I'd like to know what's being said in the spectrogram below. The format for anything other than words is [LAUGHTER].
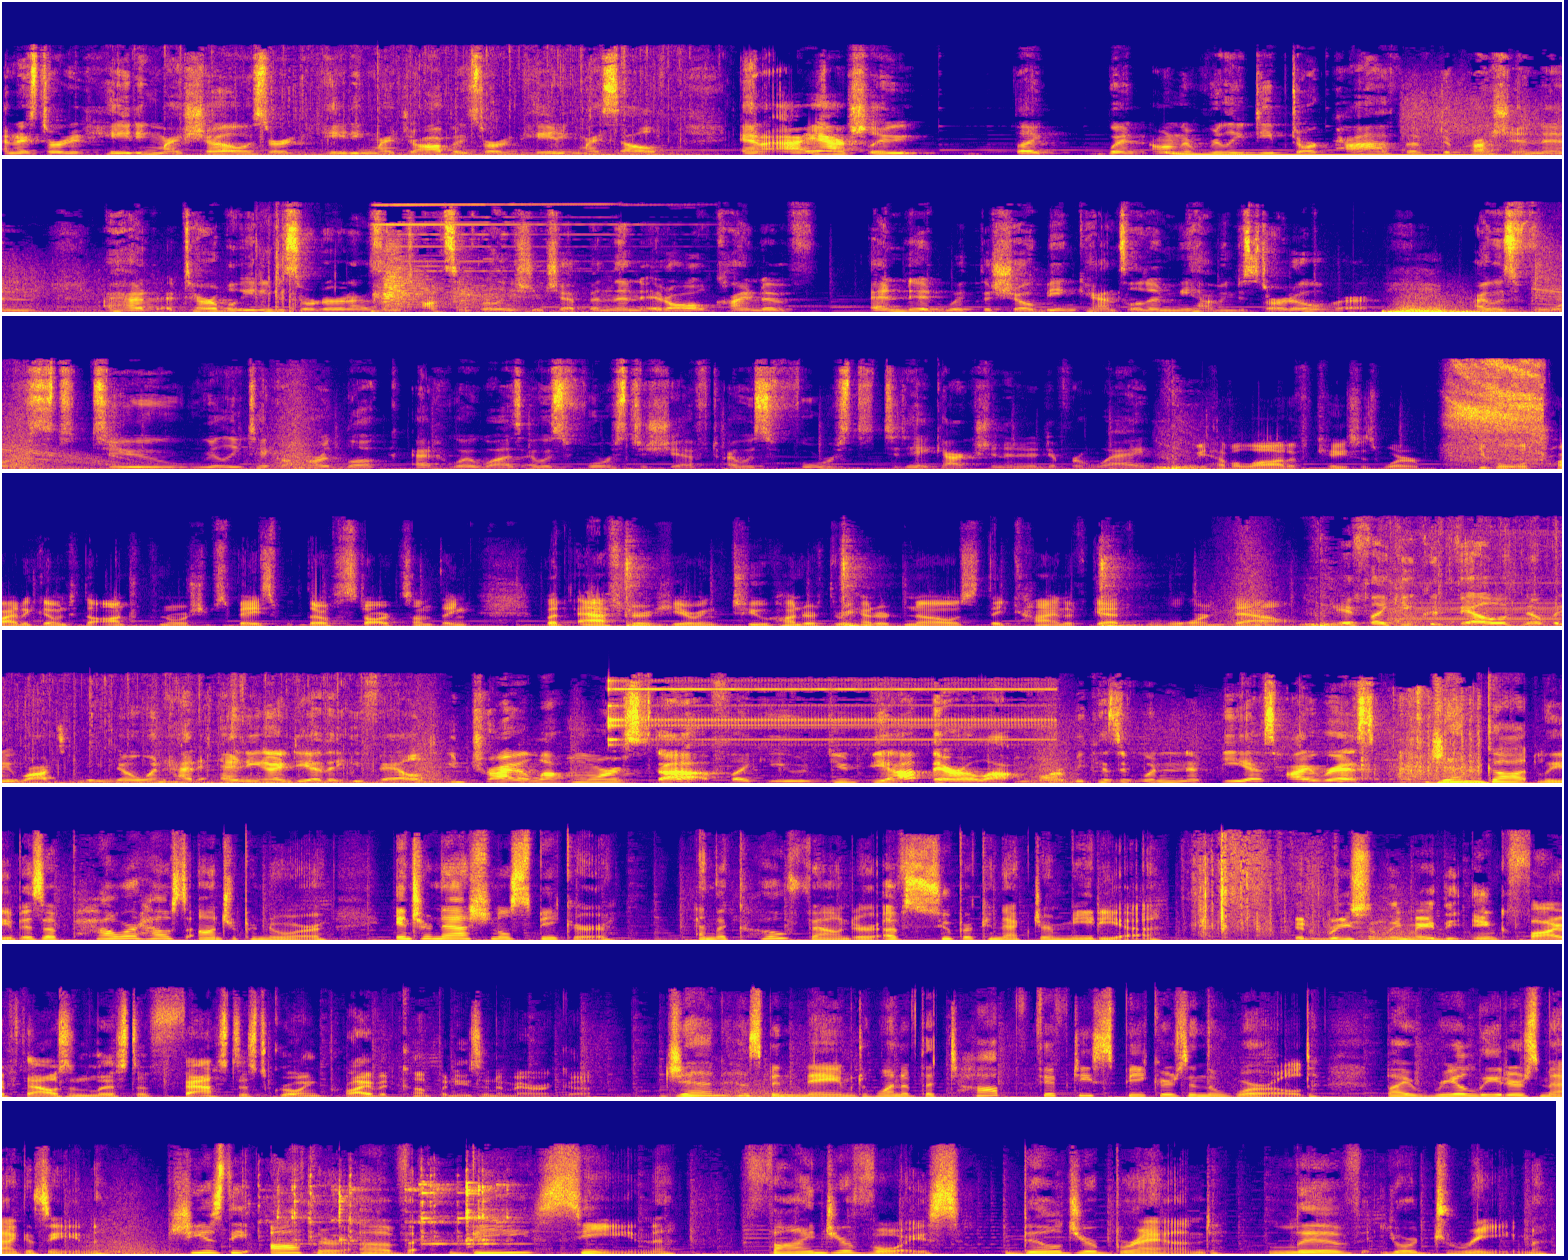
and I started hating my show. I started hating my job. I started hating myself. And I actually like went on a hmm. really deep dark path of depression and I had a terrible eating disorder and I was in a toxic relationship and then it all kind of ended with the show being canceled and me having to start over. I was forced to really take a hard look at who I was. I was forced to shift. I was forced to take action in a different way. We have a lot of cases where people will try to go into the entrepreneurship space, they'll start something, but after hearing 200, 300 no's, they kind of get worn down. If like you could fail with nobody watching you, no one had any idea that you failed, you'd try a lot more stuff. Like you you'd be out there a lot more because it wouldn't be as high risk. Jen Gottlieb is a powerhouse entrepreneur, international speaker, and the co founder of Superconnector Media. It recently made the Inc. 5000 list of fastest growing private companies in America. Jen has been named one of the top 50 speakers in the world by Real Leaders magazine. She is the author of Be Seen Find Your Voice, Build Your Brand, Live Your Dream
